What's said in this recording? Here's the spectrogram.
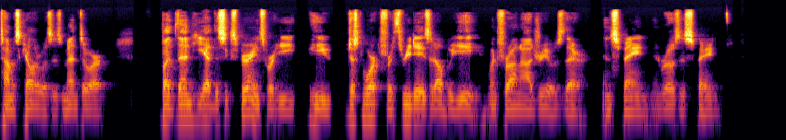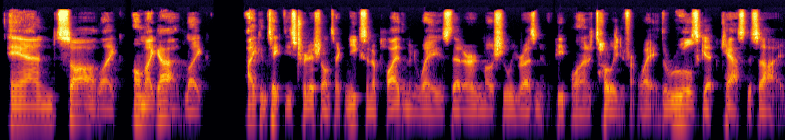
Thomas Keller was his mentor. But then he had this experience where he he just worked for three days at El Bulli when Ferran Adria was there in Spain, in Roses, Spain, and saw like, oh my God, like I can take these traditional techniques and apply them in ways that are emotionally resonant with people in a totally different way. The rules get cast aside.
